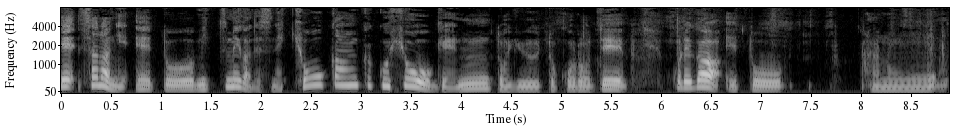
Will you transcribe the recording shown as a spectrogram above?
で、さらに、えっ、と、三つ目がですね、共感覚表現というところで、これが、えっ、と、あのー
